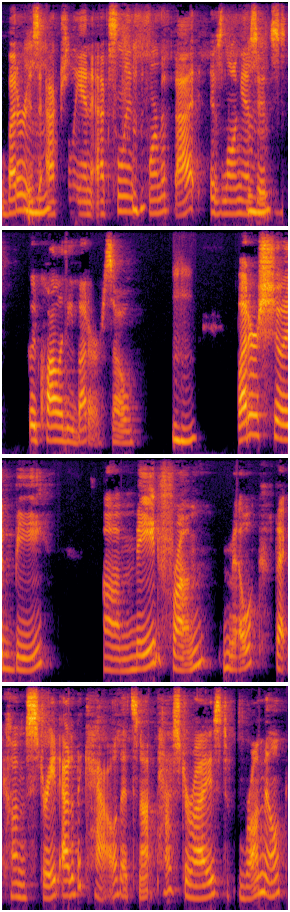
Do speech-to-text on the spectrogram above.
Butter is Mhm. actually an excellent Mhm. form of fat as long as Mhm. it's good quality butter. So Mhm. butter should be um, made from milk that comes straight out of the cow, that's not pasteurized, raw milk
